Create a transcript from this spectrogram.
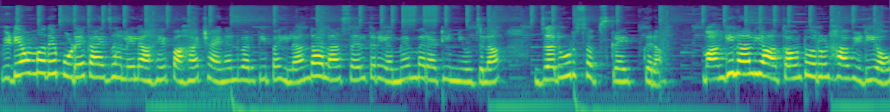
व्हिडिओमध्ये पुढे काय झालेलं आहे पहा. चॅनलवरती पहिल्यांदा आला असेल तर एम एम मराठी न्यूजला जरूर सबस्क्राईब करा. मांगीलाल या अकाउंटवरून हा व्हिडिओ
